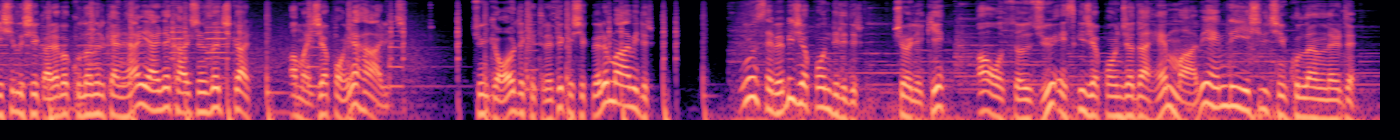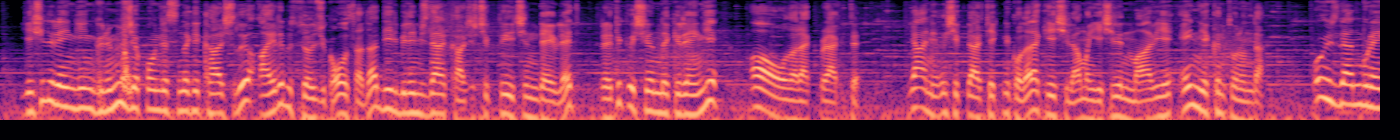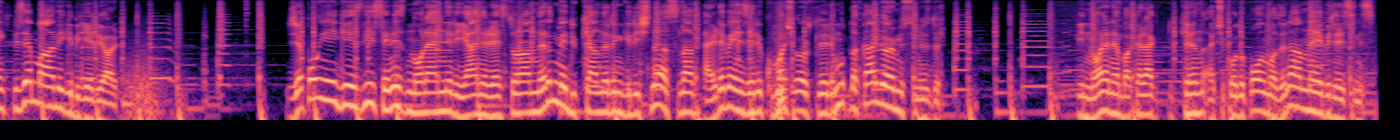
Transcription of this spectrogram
Yeşil ışık araba kullanırken her yerde karşınıza çıkar. Ama Japonya hariç. Çünkü oradaki trafik ışıkları mavidir. Bunun sebebi Japon dilidir. Şöyle ki, Ao sözcüğü eski Japonca'da hem mavi hem de yeşil için kullanılırdı. Yeşil rengin günümüz Japoncasındaki karşılığı ayrı bir sözcük olsa da dil bilimciler karşı çıktığı için devlet, trafik ışığındaki rengi Ao olarak bıraktı. Yani ışıklar teknik olarak yeşil ama yeşilin maviye en yakın tonunda. O yüzden bu renk bize mavi gibi geliyor. Japonya'yı gezdiyseniz norenleri yani restoranların ve dükkanların girişine asılan perde benzeri kumaş örtüleri mutlaka görmüşsünüzdür. Bir norene bakarak dükkanın açık olup olmadığını anlayabilirsiniz.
